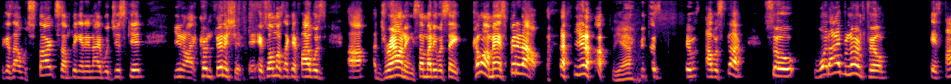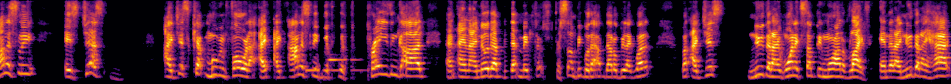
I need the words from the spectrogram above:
because I would start something and then I would just get, you know, I couldn't finish it. It- It's almost like if I was uh, drowning, somebody would say, come on, man, spit it out, you know? Yeah. because it was I was stuck. So what I've learned, Phil, is honestly, it's just I just kept moving forward. I, I honestly with with praising God, and and I know that that may for some people that that'll be like what, but I just knew that I wanted something more out of life, and that I knew that I had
